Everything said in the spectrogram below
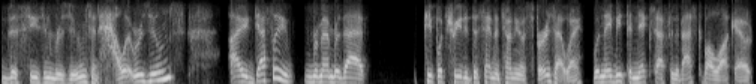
the season resumes and how it resumes. I definitely remember that people treated the San Antonio Spurs that way when they beat the Knicks after the basketball lockout.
